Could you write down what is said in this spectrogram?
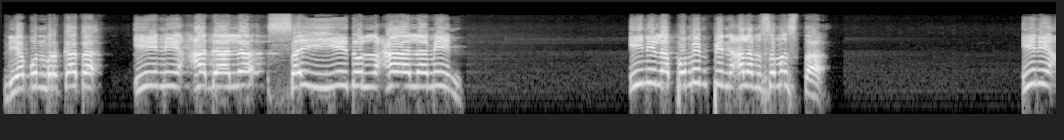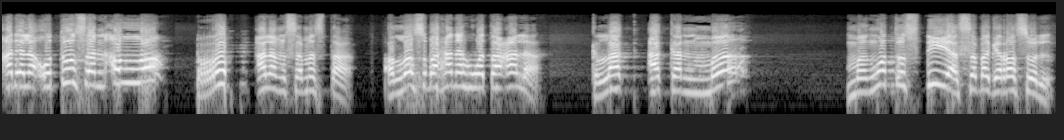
dia pun berkata, ini adalah Sayyidul Alamin. Inilah pemimpin alam semesta. Ini adalah utusan Allah, Rabb alam semesta. Allah subhanahu wa ta'ala. Kelak akan me mengutus dia sebagai Rasul.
